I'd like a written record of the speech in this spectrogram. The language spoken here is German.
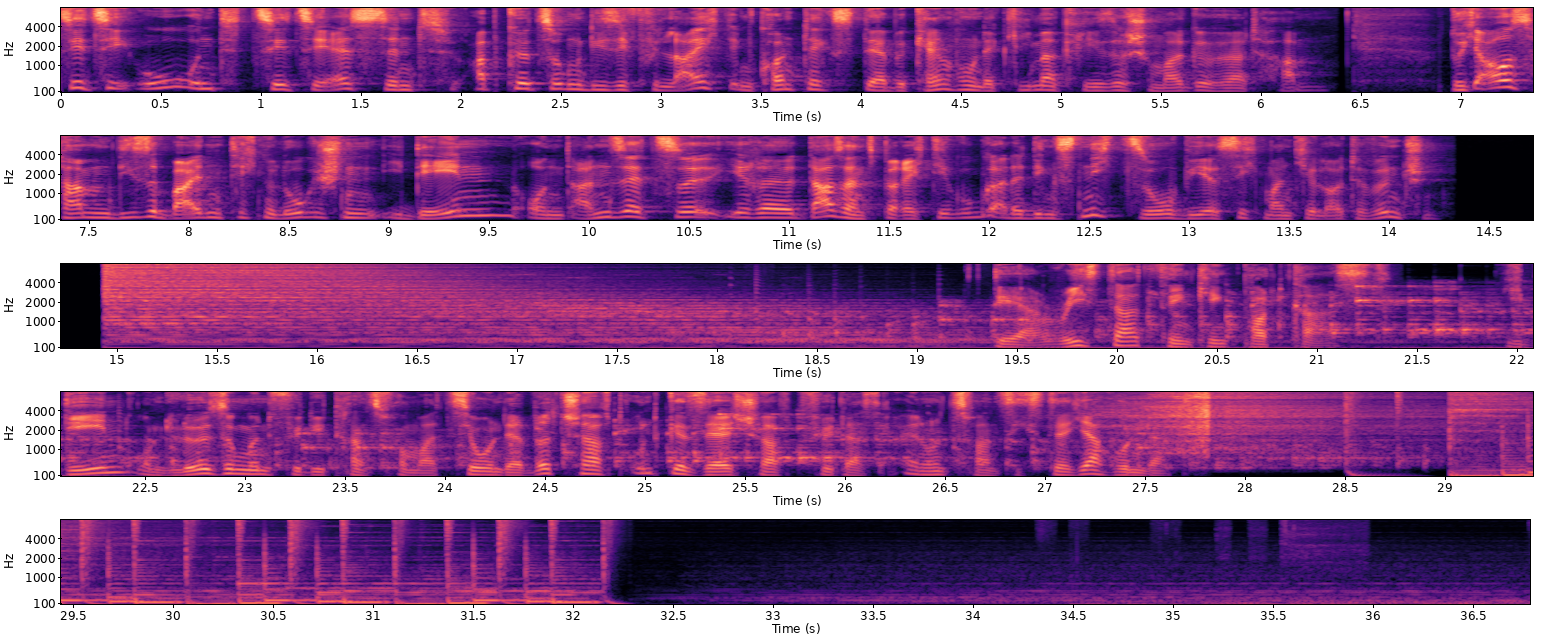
CCU und CCS sind Abkürzungen, die Sie vielleicht im Kontext der Bekämpfung der Klimakrise schon mal gehört haben. Durchaus haben diese beiden technologischen Ideen und Ansätze ihre Daseinsberechtigung, allerdings nicht so, wie es sich manche Leute wünschen. Der Restart Thinking Podcast. Ideen und Lösungen für die Transformation der Wirtschaft und Gesellschaft für das 21. Jahrhundert.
